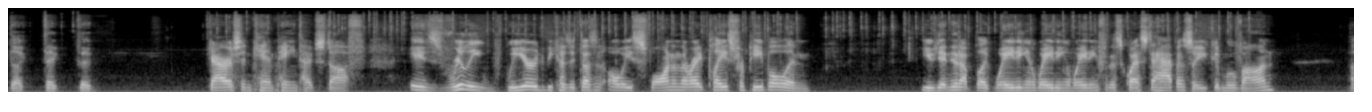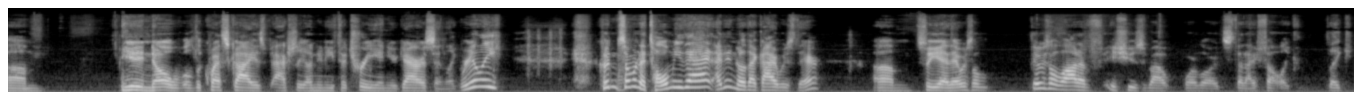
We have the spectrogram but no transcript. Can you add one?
the the the garrison campaign type stuff is really weird because it doesn't always spawn in the right place for people and you ended up like waiting and waiting and waiting for this quest to happen so you could move on um, you didn't know, well, the quest guy is actually underneath a tree in your garrison. Like, really? Couldn't someone have told me that? I didn't know that guy was there. Um, so yeah, there was a there was a lot of issues about Warlords that I felt like like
